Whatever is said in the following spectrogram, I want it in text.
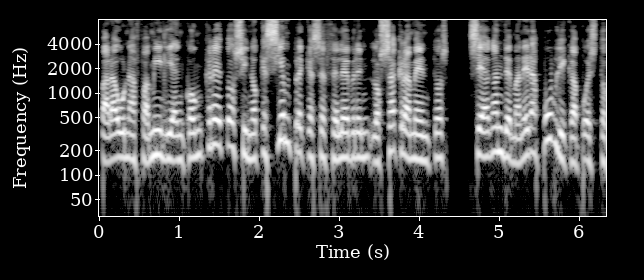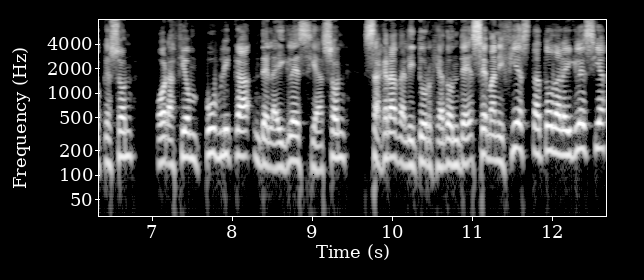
para una familia en concreto, sino que siempre que se celebren los sacramentos se hagan de manera pública, puesto que son oración pública de la Iglesia, son sagrada liturgia, donde se manifiesta toda la Iglesia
